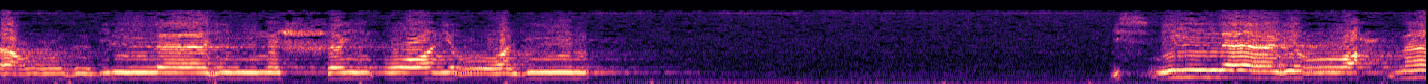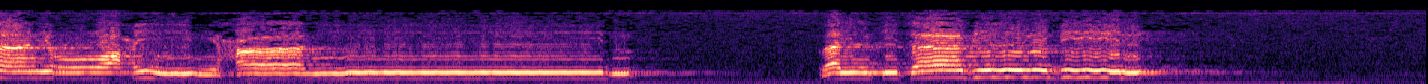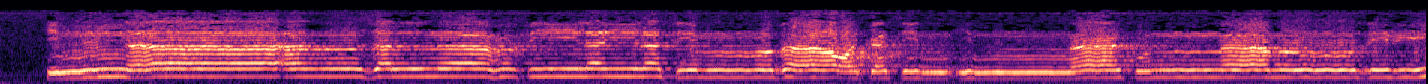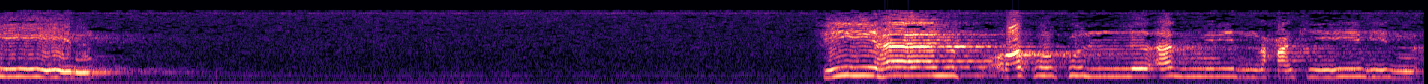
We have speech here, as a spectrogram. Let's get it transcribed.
أعوذ بالله من الشيطان الرجيم. بسم الله الرحمن الرحيم. حميد. والكتاب المبين. إنا أنزلناه في ليلة مباركة إنا كنا منذرين. فيها يفرق كل أمر حكيم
